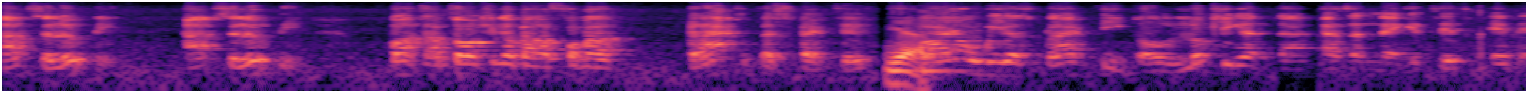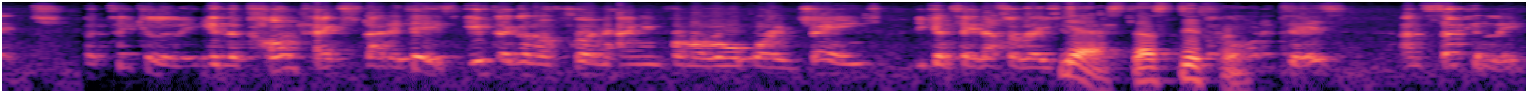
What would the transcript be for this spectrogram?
Absolutely, absolutely. But I'm talking about from a black perspective, yeah. why are we as black people looking at that as a negative image? Particularly in the context that it is. If they're going to throw him hanging from a rope or him change, you can say that's a racist. Yes, image. that's different. But what it is, and secondly,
